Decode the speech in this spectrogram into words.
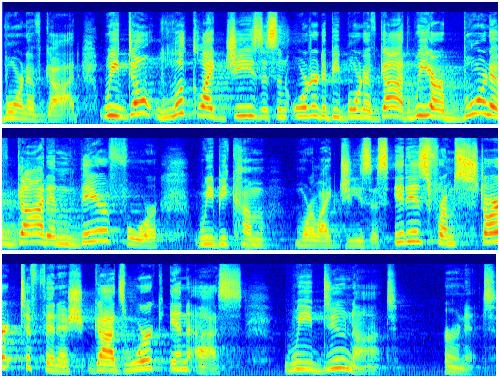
born of God. We don't look like Jesus in order to be born of God. We are born of God, and therefore we become more like Jesus. It is from start to finish God's work in us. We do not earn it.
